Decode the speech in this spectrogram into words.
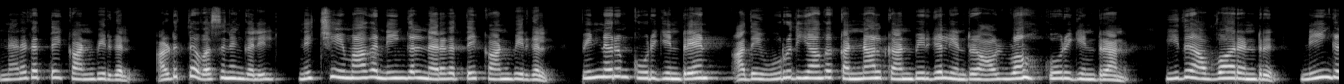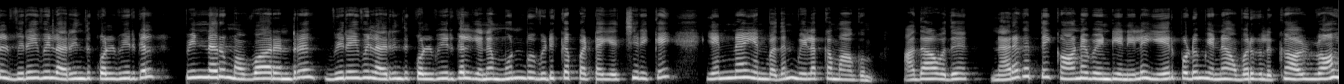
நரகத்தை காண்பீர்கள். அடுத்த வசனங்களில் நிச்சயமாக நீங்கள் நரகத்தை காண்பீர்கள். பின்னரும் கூறுகின்றேன் அதை உறுதியாக கண்ணால் காண்பீர்கள் என்று அல்வாஹ் கூறுகின்றான். இது அவ்வாறன்று நீங்கள் விரைவில் அறிந்து கொள்வீர்கள் பின்னரும் அவ்வாறன்று விரைவில் அறிந்து கொள்வீர்கள் என முன்பு விடுக்கப்பட்ட எச்சரிக்கை என்ன என்பதன் விளக்கமாகும். அதாவது நரகத்தை காண வேண்டிய நிலை ஏற்படும் என அவர்களுக்கு அல்வாஹ்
